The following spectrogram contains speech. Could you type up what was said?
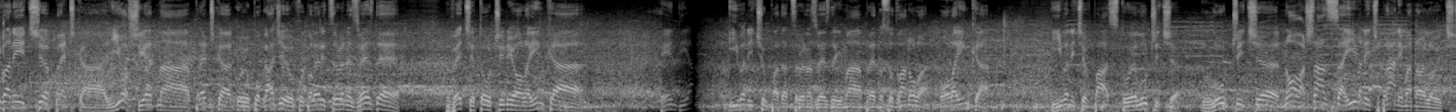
Ivanić, prečka, još jedna prečka koju pogađaju futbaleri Crvene zvezde. Već je to učinio Ivaniću, pa da Crvena zvezda ima prednost od 2-0. Olainka, Ivanićev pas, tu je Lučić. Lučić, nova šansa, Ivanić brani Manojlović.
